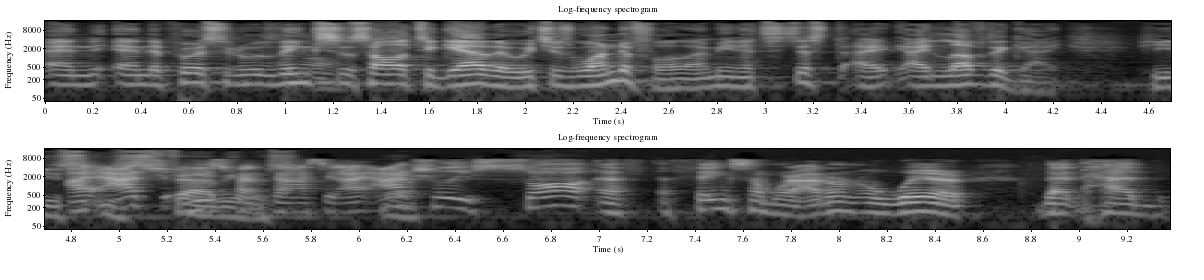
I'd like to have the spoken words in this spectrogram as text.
and and the person who links oh. us all together, which is wonderful. I mean, it's just I, I love the guy. He's, I he's actually fabulous. he's fantastic. I yeah. actually saw a, a, thing somewhere. I don't know where that had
